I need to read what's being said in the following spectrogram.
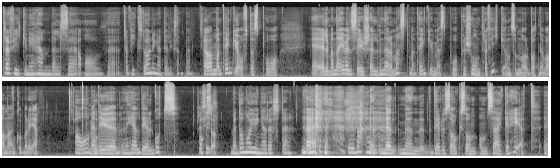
trafiken i händelse av eh, trafikstörningar till exempel. Ja, man tänker ju oftast på eh, eller man är väl sig själv närmast, man tänker ju mest på persontrafiken som Norrbotniabanan kommer att ge. Ja, Men det är ju en hel del gods precis. också. Men de har ju inga röster. Nej. det är bara, Men, men, men det du sa också om, om säkerhet eh,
